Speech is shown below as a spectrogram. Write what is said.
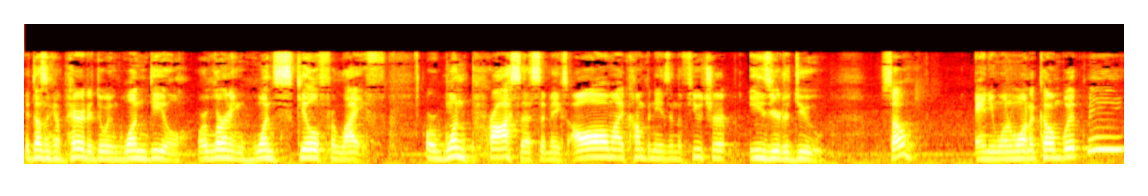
it doesn't compare to doing one deal or learning one skill for life or one process that makes all my companies in the future easier to do. So, anyone want to come with me?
